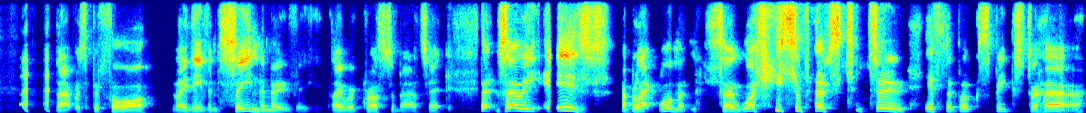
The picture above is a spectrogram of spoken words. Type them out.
that was before they'd even seen the movie. They were cross about it. But Zoe is a black woman, so what's she supposed to do if the book speaks to her?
